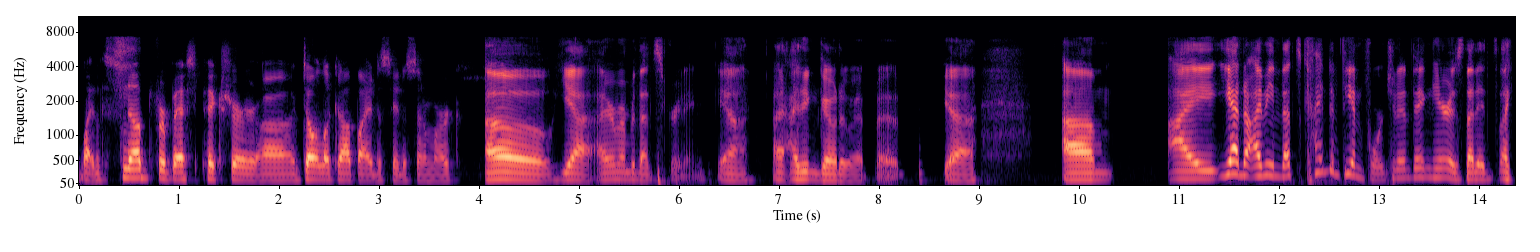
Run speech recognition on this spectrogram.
like snubbed for Best Picture. Uh, Don't Look Up. I had to say to Cinemark. Oh yeah, I remember that screening. Yeah, I, I didn't go to it, but yeah. Um, I yeah no I mean that's kind of the unfortunate thing here is that it's like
